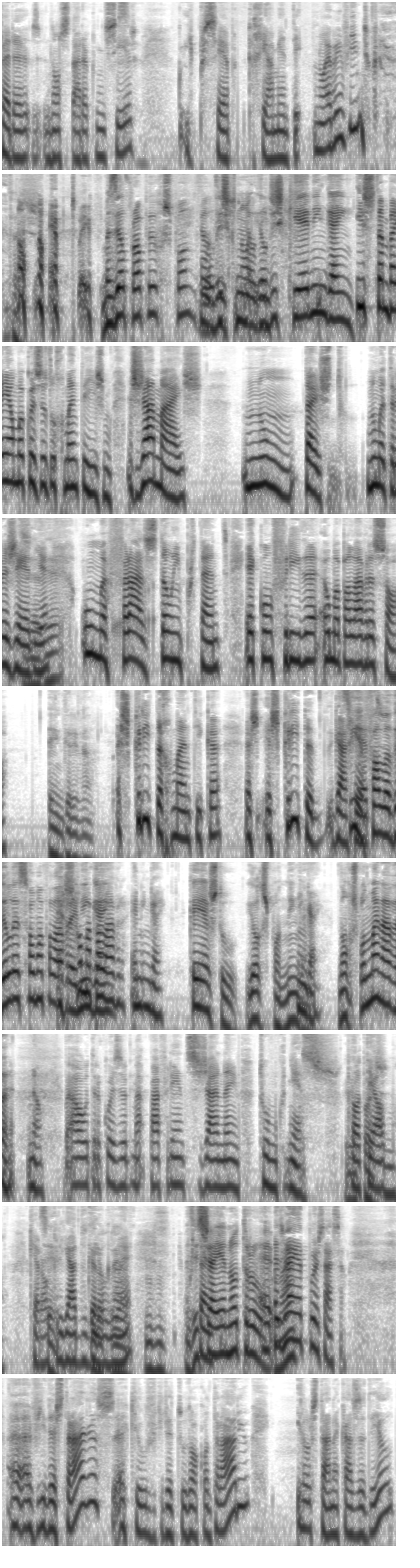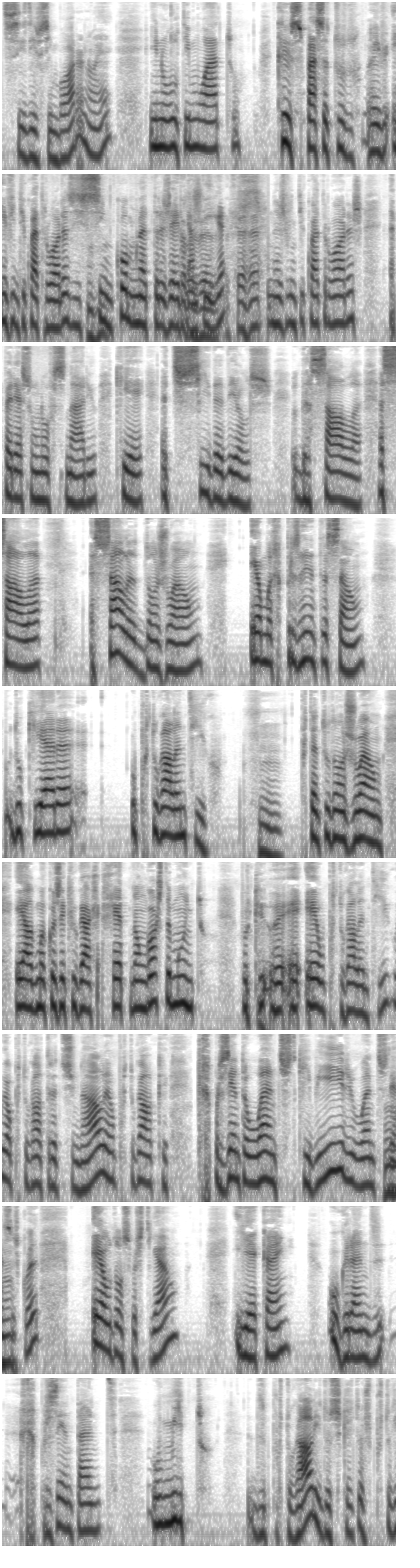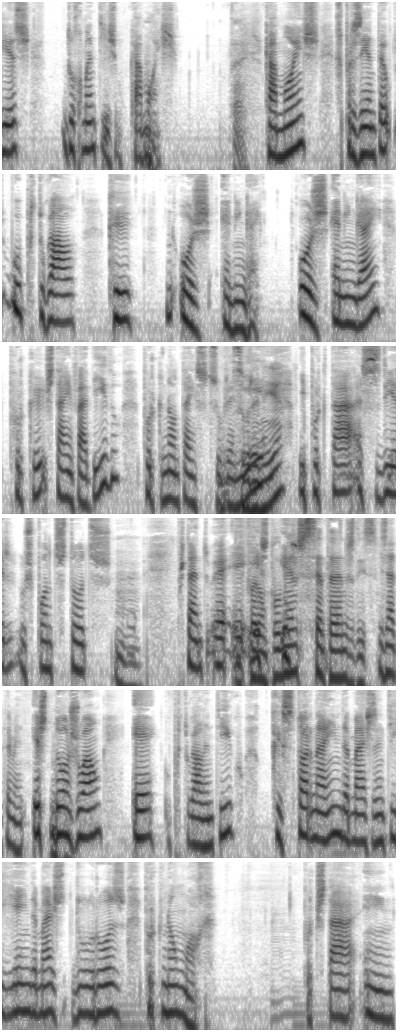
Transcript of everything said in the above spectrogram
para não se dar a conhecer. Sim e percebe que realmente não é bem-vindo. Não, não, é muito bem-vindo. Mas ele próprio responde. Ele, ele diz, diz, que não, ele, ele diz, diz que é ninguém. Isso também é uma coisa do romantismo. Jamais num texto numa tragédia, uma frase tão importante é conferida a uma palavra só. É incrível. A escrita romântica, a, a escrita de Garrett... Sim, a fala dele é só uma palavra, é, só é uma ninguém. palavra, é ninguém. Quem és tu? E ele responde, ninguém. Ninguém. Não responde mais nada. Não. Há outra coisa para a frente, já nem tu me conheces, para o Telmo, que era Sim, o criado dele, criado. não é? Uhum. Mas Portanto, isso já é noutro. É, já é? é depois da ação. A vida estraga-se, aquilo vira tudo ao contrário, ele está na casa dele, decide ir-se embora, não é? E no último ato, que se passa tudo em 24 horas, e sim, uhum. como na tragédia, tragédia. antiga, nas 24 horas aparece um novo cenário, que é a descida deles da sala. A sala, a sala de Dom João é uma representação do que era o Portugal antigo. Hum. Portanto, o Dom João é alguma coisa que o Garrett não gosta muito porque é, é, o Portugal antigo, é o Portugal tradicional, é o Portugal que, que representa o antes de Quibir, o antes uhum. dessas coisas. É o Dom Sebastião e é quem? O grande representante, o mito de Portugal e dos escritores portugueses do romantismo, Camões. Uhum. Camões representa o Portugal que hoje é ninguém. Hoje é ninguém porque está invadido, porque não tem soberania, soberania. e porque está a ceder os pontos todos. Uhum. Portanto, é, e foram este, pelo menos este, 60 anos disso. Exatamente. Este uhum. Dom João é o Portugal antigo, que se torna ainda mais antigo e ainda mais doloroso porque não morre. Porque está em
